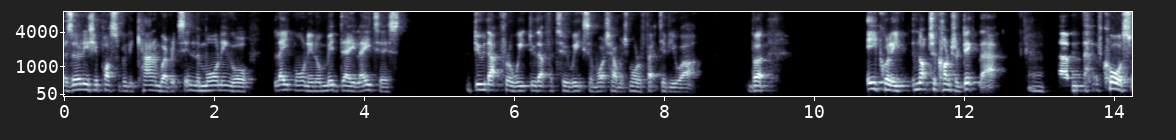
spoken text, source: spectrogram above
as early as you possibly can, whether it's in the morning or late morning or midday latest, do that for a week, do that for two weeks, and watch how much more effective you are. But equally, not to contradict that, mm. um, of course,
